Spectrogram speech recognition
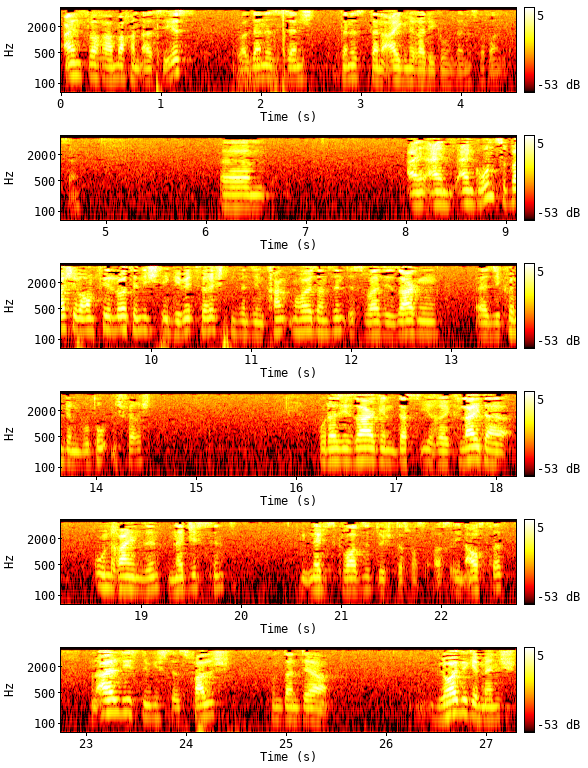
einfacher machen, als sie ist, weil dann ist es ja nicht, dann ist deine eigene Religion, dann ist was anderes, ja. Ähm, ein, ein, ein Grund zum Beispiel, warum viele Leute nicht ihr Gebet verrichten, wenn sie in Krankenhäusern sind, ist, weil sie sagen, äh, sie können den Wudu nicht verrichten. Oder sie sagen, dass ihre Kleider unrein sind, najis sind, najis geworden sind durch das, was aus ihnen austritt. Und all dies ist falsch. Und dann der gläubige Mensch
